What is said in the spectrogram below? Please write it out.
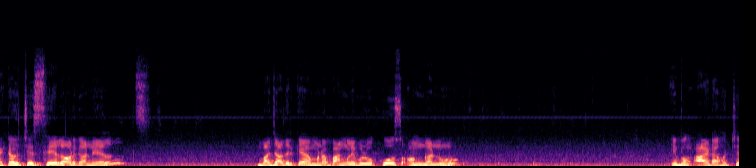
একটা হচ্ছে সেল অর্গানেলস বা যাদেরকে আমরা বাংলায় বলব কোষ অঙ্গাণু, এবং আরেকটা হচ্ছে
